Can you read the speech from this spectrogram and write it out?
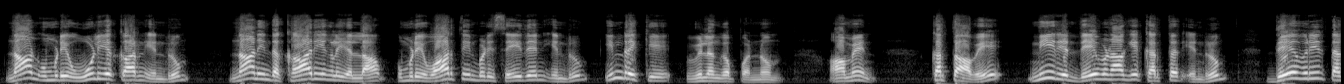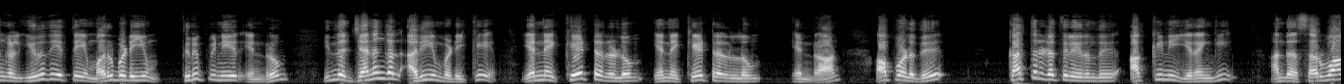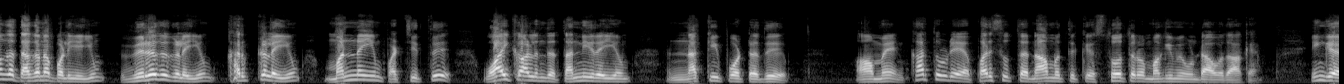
நான் உம்முடைய ஊழியக்காரன் என்றும் நான் இந்த காரியங்களை எல்லாம் உம்முடைய வார்த்தையின்படி செய்தேன் என்றும் இன்றைக்கு விளங்க பண்ணும். ஆமேன். கர்த்தாவே நீர் என் தேவனாகிய கர்த்தர் என்றும் தேவரீர் தங்கள் இருதயத்தை மறுபடியும் திருப்பினீர் என்றும் இந்த ஜனங்கள் அறியும்படிக்கு என்னை கேட்டருளும் என்னை கேட்டருளும் என்றான். அப்பொழுது கர்த்தரிடத்தில் இருந்து அக்கினி இறங்கி அந்த சர்வாங்க தகன பலியையும் விறகுகளையும் கற்களையும் மண்ணையும் பட்சித்து வாய்க்கால் இந்த தண்ணீரையும் நக்கி போட்டது. ஆமேன். கர்த்தருடைய பரிசுத்த நாமத்துக்கு ஸ்தோத்திரம் மகிமை உண்டாவதாக. இங்க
